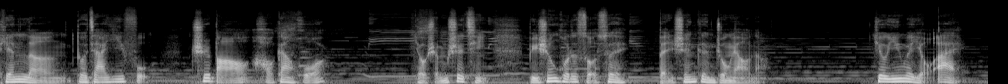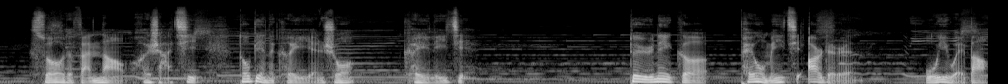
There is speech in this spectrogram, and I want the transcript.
天冷多加衣服，吃饱好干活。有什么事情比生活的琐碎本身更重要呢？又因为有爱，所有的烦恼和傻气都变得可以言说，可以理解。对于那个陪我们一起二的人，无以为报，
